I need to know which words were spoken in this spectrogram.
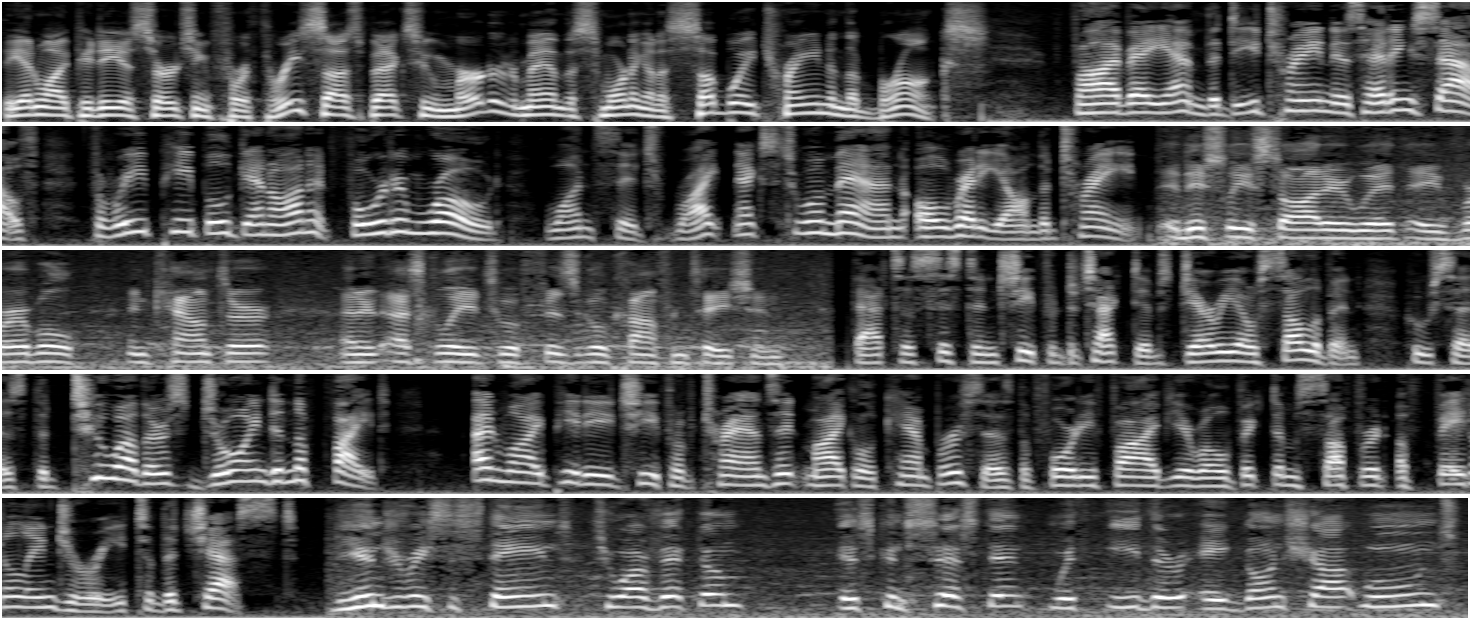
The NYPD is searching for three suspects who murdered a man this morning on a subway train in the Bronx. 5 a.m. The D train is heading south. Three people get on at Fordham Road. One sits right next to a man already on the train. Initially started with a verbal encounter and it escalated to a physical confrontation. That's Assistant Chief of Detectives Jerry O'Sullivan, who says the two others joined in the fight. NYPD Chief of Transit Michael Kemper says the 45 year old victim suffered a fatal injury to the chest. The injury sustained to our victim is consistent with either a gunshot wound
